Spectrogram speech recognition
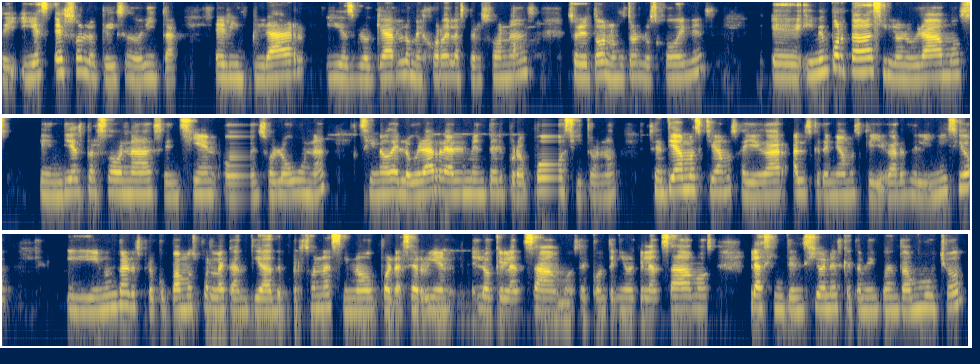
Y es eso lo que dice Dorita, el inspirar y desbloquear lo mejor de las personas, sobre todo nosotros los jóvenes. Eh, y no importaba si lo lográbamos en 10 personas, en 100 o en solo una, sino de lograr realmente el propósito, ¿no? Sentíamos que íbamos a llegar a los que teníamos que llegar desde el inicio y nunca nos preocupamos por la cantidad de personas, sino por hacer bien lo que lanzábamos, el contenido que lanzábamos, las intenciones que también cuentan mucho.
